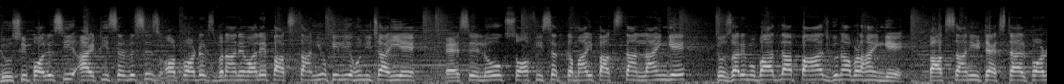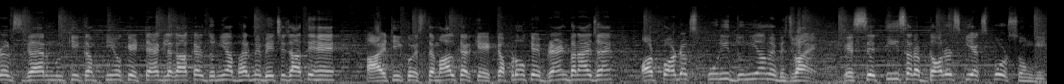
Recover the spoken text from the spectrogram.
दूसरी पॉलिसी आईटी सर्विसेज़ और प्रोडक्ट्स बनाने वाले पाकिस्तानियों के लिए होनी चाहिए। ऐसे लोग सौ फ़ीसद कमाई पाकिस्तान लाएँगे तो जर मुबादला पाँच गुना बढ़ाएँगे। पाकिस्तानी टेक्सटाइल प्रोडक्ट्स गैर मुल्की कंपनियों के टैग लगाकर दुनिया भर में बेचे जाते हैं। आईटी को इस्तेमाल करके कपड़ों के ब्रांड बनाए जाएँ और प्रोडक्ट्स पूरी दुनिया में भिजवाएँ। इससे तीस अरब डॉलर्स की एक्सपोर्ट्स होंगी।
